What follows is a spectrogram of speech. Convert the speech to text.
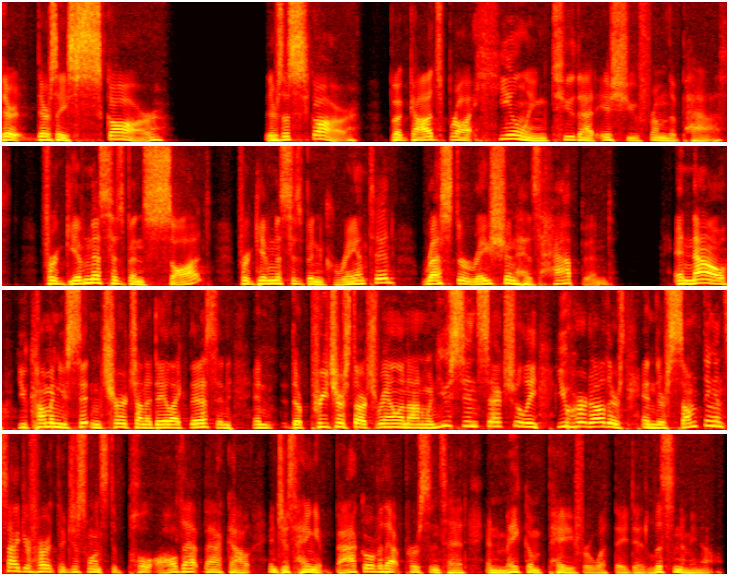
there, there's a scar. There's a scar, but God's brought healing to that issue from the past. Forgiveness has been sought, forgiveness has been granted, restoration has happened. And now you come and you sit in church on a day like this, and, and the preacher starts railing on when you sin sexually, you hurt others. And there's something inside your heart that just wants to pull all that back out and just hang it back over that person's head and make them pay for what they did. Listen to me now.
